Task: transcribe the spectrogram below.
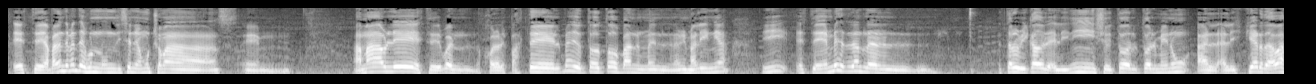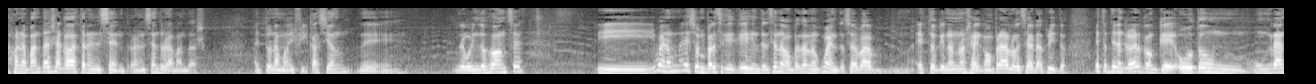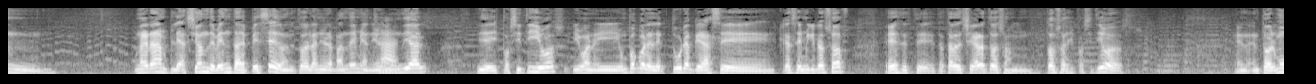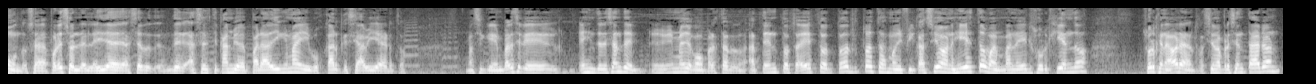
este, aparentemente es un, diseño mucho más em, amable, este, bueno, los colores pastel, medio todo, todos van en, la misma línea y este, en vez de tener el estar ubicado el, inicio y todo, todo el menú a la izquierda abajo en la pantalla, acá va a estar en el centro, en el centro de la pantalla. Hay toda una modificación de, de Windows 11. Y bueno, eso me parece que, es interesante para tenerlo en cuenta. O sea, va, esto que no, no haya que comprarlo, que sea gratuito. Esto tiene que ver con que hubo todo un, un gran una gran ampliación de venta de PC durante todo el año de la pandemia a nivel mundial y de dispositivos y bueno y un poco la lectura que hace que hace Microsoft es este, tratar de llegar a todos esos todos esos dispositivos en, todo el mundo. O sea por eso la, idea de hacer de hacer este cambio de paradigma y buscar que sea abierto. Así que me parece que es interesante en eh, medio como para estar atentos a esto. Todas estas modificaciones y esto van a ir surgiendo. Surgen ahora recién lo presentaron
